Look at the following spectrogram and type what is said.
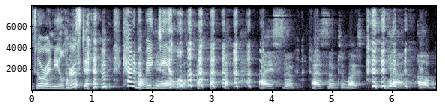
Zora Neale Hurston. kind of a Oh, big yeah, deal. I assume I assume too much. Yeah, um,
